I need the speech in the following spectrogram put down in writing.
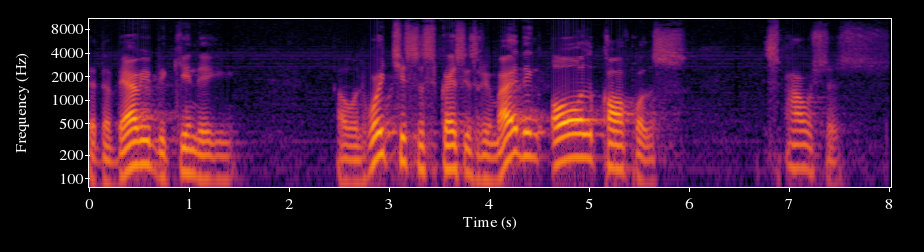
that the very beginning, our Lord Jesus Christ is reminding all couples, spouses,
